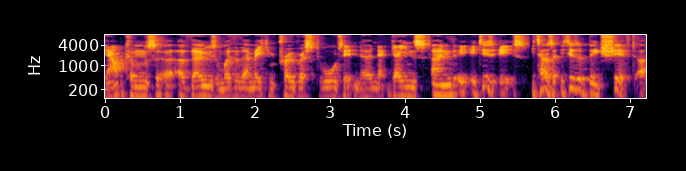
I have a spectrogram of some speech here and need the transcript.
the outcomes uh, of those and whether they're making progress towards it and uh, net gains. And it, it is it's, it has it is a big shift. Uh,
